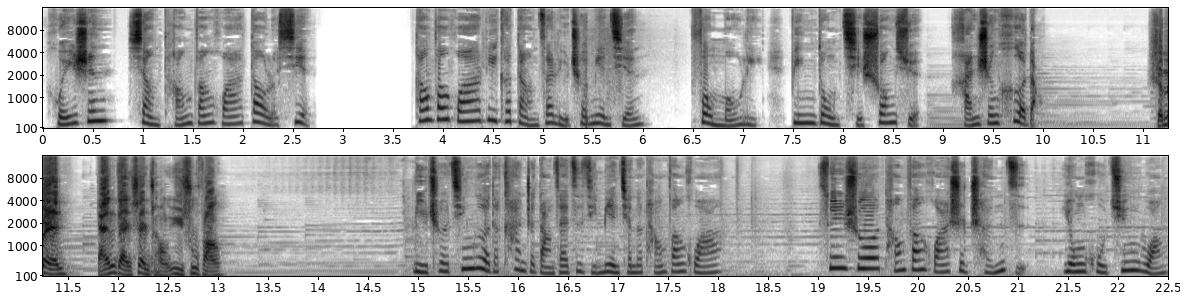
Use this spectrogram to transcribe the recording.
回身向唐繁华道了谢。唐繁华立刻挡在吕彻面前，凤眸里冰冻起霜雪，寒声喝道：“什么人胆敢擅闯御书房？”吕彻惊愕地看着挡在自己面前的唐繁华。虽说唐繁华是臣子，拥护君王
